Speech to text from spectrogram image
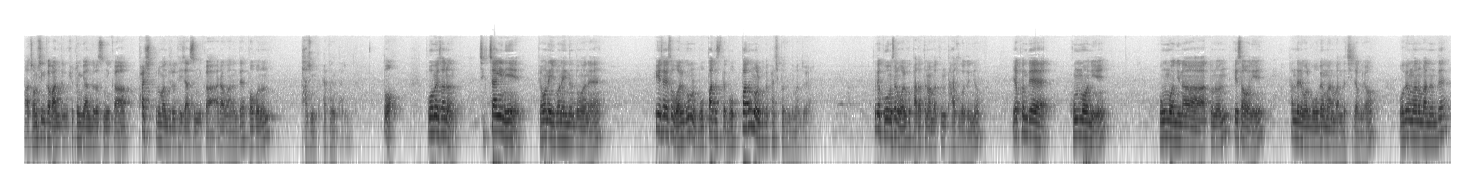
아, 점심값 안 들고 교통비 안 들었으니까 80%만 들어도 되지 않습니까? 라고 하는데 법원은 다 줍니다. 100%다 줍니다. 또 보험회사는 직장인이 병원에 입원해 있는 동안에 회사에서 월급을 못 받았을 때 못 받은 월급의 80%만 줘요. 근데 보험회사는 월급 받았든 안 받든 다 주거든요. 예컨대 공무원이 공무원이나 또는 회사원이 한 달에 월급 500만 원 받는다 치자고요. 500만 원 받는데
